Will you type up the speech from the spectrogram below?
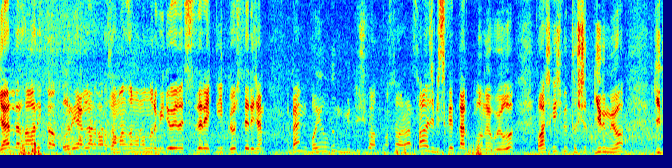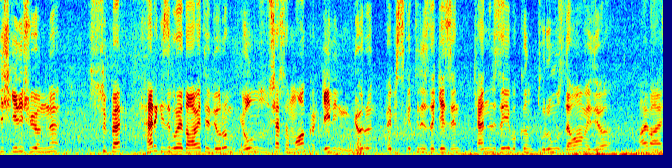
yerler harika, bariyerler var. Zaman zaman onları videoya da sizlere ekleyip göstereceğim. Ben bayıldım. Müthiş bir atmosfer var. Sadece bisikletler kullanıyor bu yolu. Başka hiçbir taşıt girmiyor. Gidiş geliş yönlü süper. Herkesi buraya davet ediyorum. Yolunuz düşerse muhakkak gelin, görün ve bisikletinizde gezin. Kendinize iyi bakın. Turumuz devam ediyor. Bay bay.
